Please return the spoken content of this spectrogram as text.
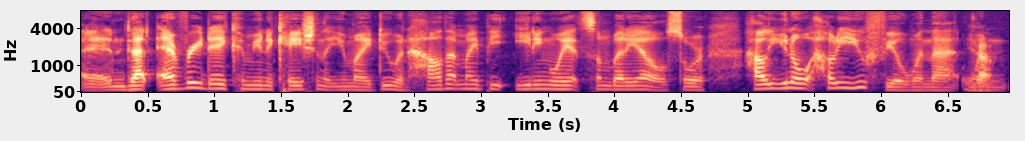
and that everyday communication that you might do and how that might be eating away at somebody else or how you know how do you feel when that Yeah. when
